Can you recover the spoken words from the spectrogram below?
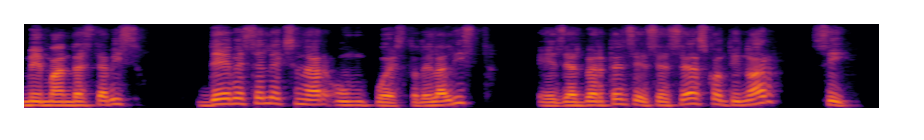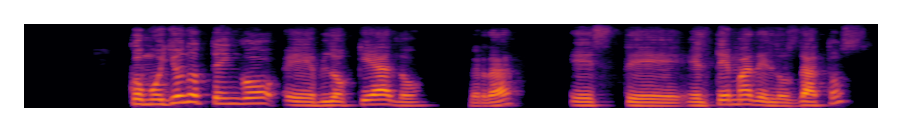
me manda este aviso. Debe seleccionar un puesto de la lista. Es de advertencia. ¿Deseas continuar? Sí. Como yo no tengo eh, bloqueado, ¿verdad? Este, el tema de los datos,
